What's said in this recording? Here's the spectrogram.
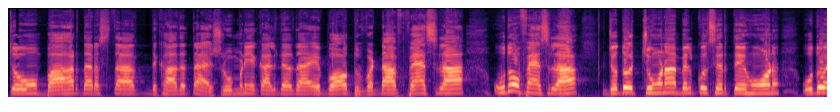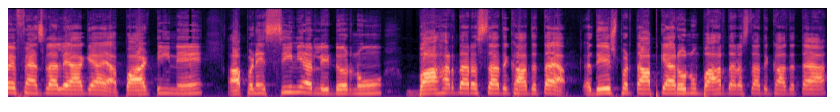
ਤੋਂ ਬਾਹਰ ਦਾ ਰਸਤਾ ਦਿਖਾ ਦਿੱਤਾ ਹੈ। ਸ਼੍ਰੋਮਣੀ ਅਕਾਲੀ ਦਲ ਦਾ ਇਹ ਬਹੁਤ ਵੱਡਾ ਫੈਸਲਾ, ਉਦੋਂ ਫੈਸਲਾ ਜਦੋਂ ਚੋਣਾਂ ਬਿਲਕੁਲ ਸਿਰ ਤੇ ਹੋਣ, ਉਦੋਂ ਇਹ ਫੈਸਲਾ ਲਿਆ ਗਿਆ ਆ। ਪਾਰਟੀ ਨੇ ਆਪਣੇ ਸੀਨੀਅਰ ਲੀਡਰ ਨੂੰ ਬਾਹਰ ਦਾ ਰਸਤਾ ਦਿਖਾ ਦਿੱਤਾ ਆ। ਆਦੇਸ਼ ਪ੍ਰਤਾਪ ਕੈਰੋ ਨੂੰ ਬਾਹਰ ਦਾ ਰਸਤਾ ਦਿਖਾ ਦਿੱਤਾ ਆ।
